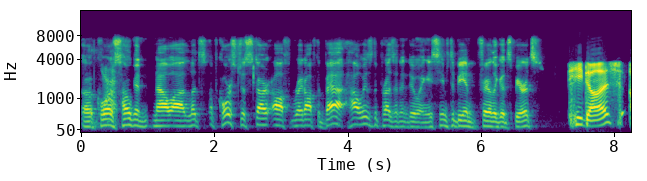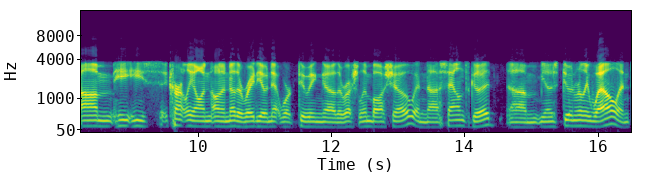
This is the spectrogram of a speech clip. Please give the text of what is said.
Of course, Hogan. Now, uh, let's, of course, just start off right off the bat. How is the president doing? He seems to be in fairly good spirits. He does. Um, he, he's currently on, on another radio network doing uh, the Rush Limbaugh show, and uh, sounds good. Um, you know, he's doing really well, and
